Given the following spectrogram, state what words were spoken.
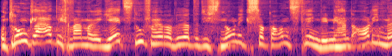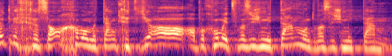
Und darum glaube ich, wenn wir jetzt aufhören würden, ist es noch nicht so ganz drin, weil wir haben alle möglichen Sachen, wo wir denken, ja, aber komm jetzt, was ist mit dem und was ist mit dem?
